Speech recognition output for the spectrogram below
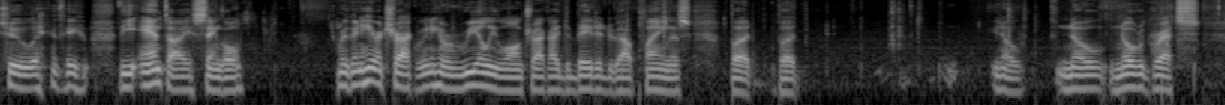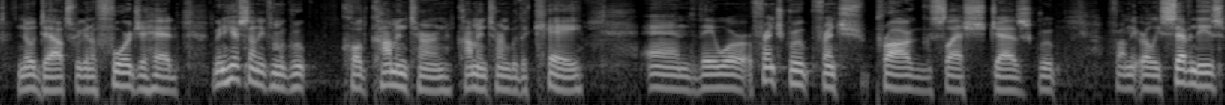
to the the anti single, we're going to hear a track. We're going to hear a really long track. I debated about playing this, but but you know, no no regrets, no doubts. We're going to forge ahead. We're going to hear something from a group called Komintern, Komintern with a K and they were a French group, French prog slash jazz group from the early 70s.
